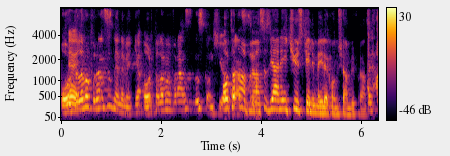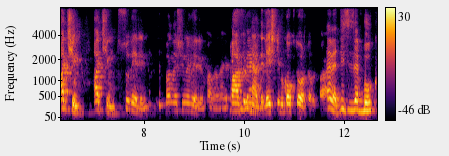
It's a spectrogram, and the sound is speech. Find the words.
Ortalama evet. Fransız ne demek ya? Ortalama Fransız nasıl konuşuyor? Ortalama Fransız, Fransız yani 200 kelimeyle konuşan bir Fransız. Hani açım, açım, su verin, bana şunu verin falan. Hani parfüm nerede? Leş gibi koktu ortalık falan. Evet, this is a book.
